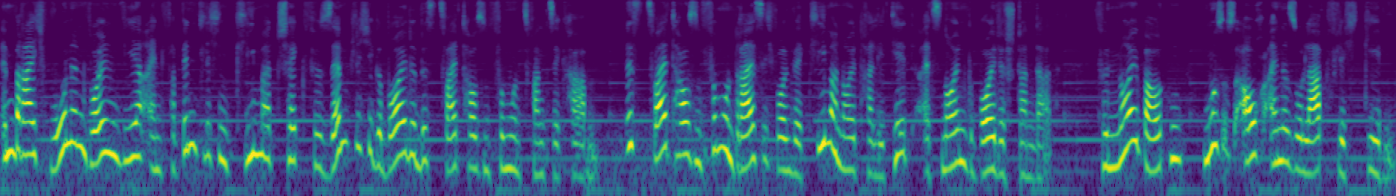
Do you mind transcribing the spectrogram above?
Im Bereich Wohnen wollen wir einen verbindlichen Klimacheck für sämtliche Gebäude bis 2025 haben. Bis 2035 wollen wir Klimaneutralität als neuen Gebäudestandard. Für Neubauten muss es auch eine Solarpflicht geben.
